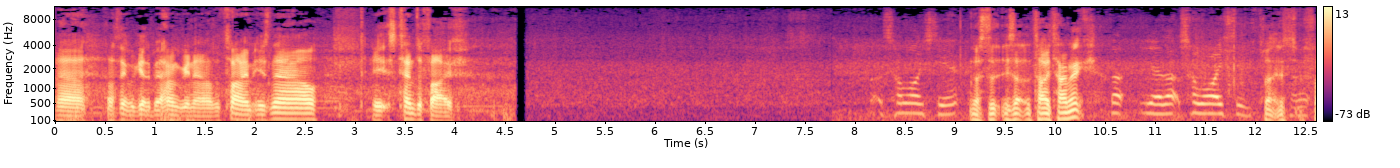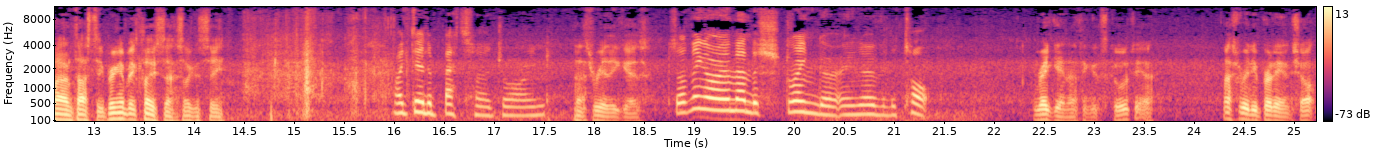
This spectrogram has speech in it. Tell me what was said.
Uh, I think we're getting a bit hungry now. The time is now, it's 10 to 5. That's how I see it. That's the, is that the Titanic? That, yeah, that's how I see it. That is fantastic. Bring it a bit closer so I can see. I did a better drawing. That's really good. So I think I remember string going over the top. Rigging, I think it's called, yeah. That's really brilliant shot.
